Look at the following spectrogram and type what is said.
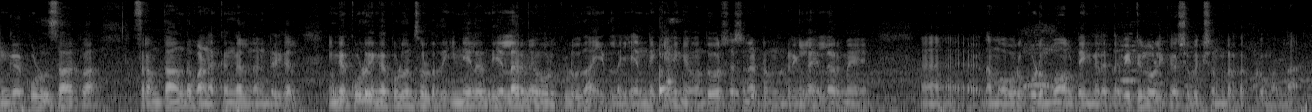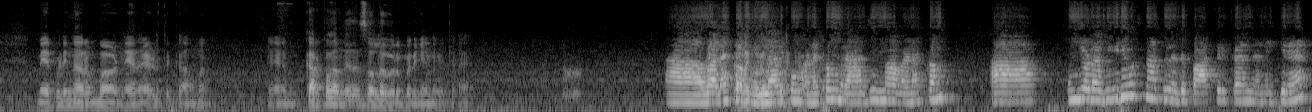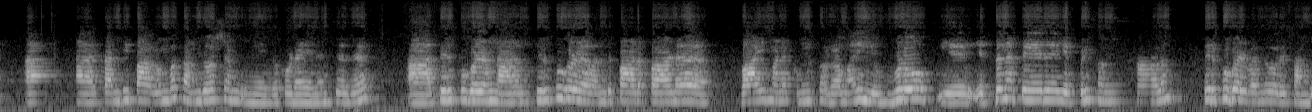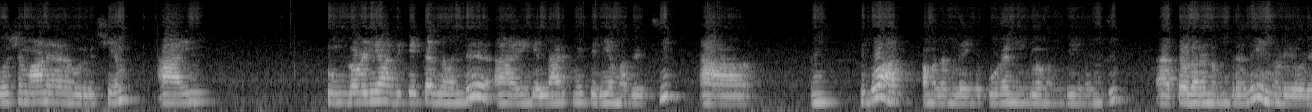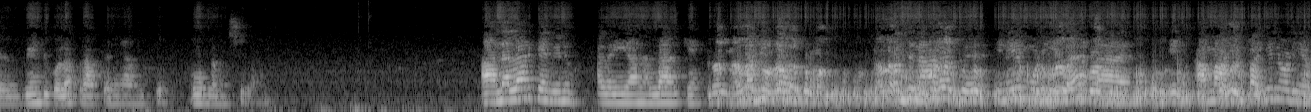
எங்கள் குழு சார்பாக சிரம் தாழ்ந்த வணக்கங்கள் நன்றிகள். எங்கள் குழு எங்கள் குழுன்னு சொல்கிறது இன்னையிலேருந்து எல்லாருமே ஒரு குழு தான். இதில் என்னைக்கு நீங்கள் வந்து ஒரு செஷன் அட்டன் பண்ணுறீங்களோ எல்லாருமே நம்ம ஒரு குடும்பம் அப்படிங்கிற இந்த வீட்டில் ஒழிக்க சுபிக்ஷம்ன்றத குடும்பம் தான். மேற்படி நான் ரொம்ப நேரம் எடுத்துக்காம அஹ், கற்பகம் எதுவும் சொல்ல விரும்புறீங்கன்னு நினைக்கிறேன். வணக்கம். எல்லாருக்கும் வணக்கம். ராஜிமா வணக்கம். உங்களோட வீடியோஸ் நான் சிலது பார்த்திருக்கேன்னு நினைக்கிறேன். கண்டிப்பா ரொம்ப சந்தோஷம் நீங்க எங்க கூட இணைஞ்சது. ஆஹ் திருப்புகழும் நானும் திருப்புகழை வந்து பாட பாட வாய் மணக்கும்னு சொல்ற மாதிரி எவ்வளோ எ- எத்தனை பேரு எப்படி சொன்னாலும் திருப்புகழ் வந்து ஒரு சந்தோஷமான ஒரு விஷயம். ஆஹ் உங்க வழியா அது கேட்டதுல வந்து ஆஹ் எங்க எல்லாருக்குமே பெரிய மகிழ்ச்சி. ஆஹ் உம் இதோ கமலம்ல எங்க கூட நீங்களும் வந்து இணைஞ்சு தொடரணும்ன்றது என்னுடைய ஒரு வேண்டுகோளா பிரார்த்தனையா இருக்கு ஓம் நம சிவாய ஆஹ் நல்லா இருக்கேன் வேணுகோபால் ஐயா நல்லா இருக்கேன் கொஞ்ச இருக்கும். நாளா நல்லா இருக்கும். இணைய முடியல ஆமா பையனுடைய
